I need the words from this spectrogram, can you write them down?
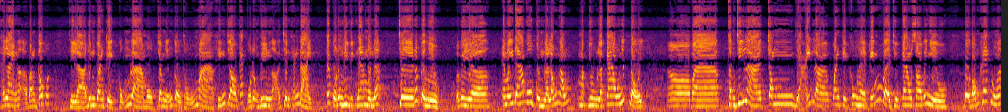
Thái Lan ở Bangkok thì là Đinh Quang Kiệt cũng là một trong những cầu thủ mà khiến cho các cổ động viên ở trên khán đài các cổ động viên Việt Nam mình á chê rất là nhiều. Bởi vì uh, em ấy đá vô cùng là lóng ngóng mặc dù là cao nhất đội. Uh, và thậm chí là trong giải là Quang Kiệt không hề kém về chiều cao so với nhiều đội bóng khác luôn á.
